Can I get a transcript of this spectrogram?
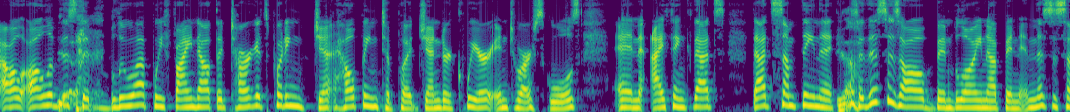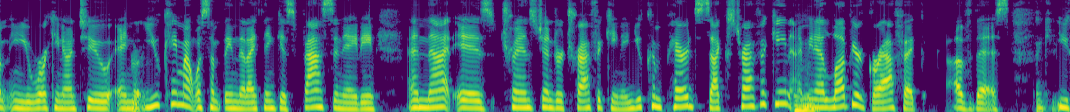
all, all of this yeah. that blew up. We find out that Target's putting, helping to put gender queer into our schools. And I think that's, that's something that, yeah. so this has all been blowing up and, and this is something you're working on too. And right. you came out with something that I think is fascinating. And that is transgender trafficking. And you compared sex trafficking. Mm-hmm. I mean, I love your graphic of this. Thank you. You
